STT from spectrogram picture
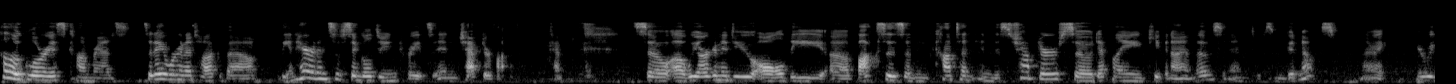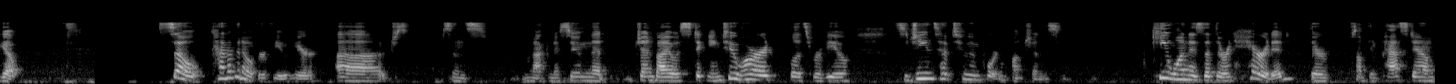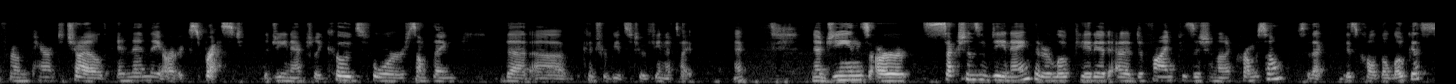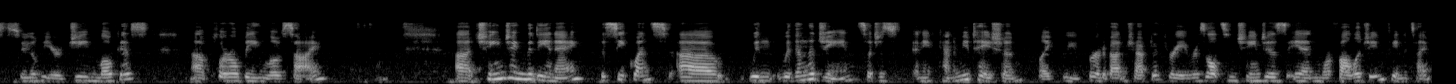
Hello, glorious comrades. Today we're going to talk about the inheritance of single gene traits in Chapter 5. Okay. So uh, we are going to do all the uh, boxes and content in this chapter, so definitely keep an eye on those and take some good notes. All right, here we go. So kind of an overview here, uh, just since I'm not going to assume that GenBio is sticking too hard, let's review. So genes have two important functions. Key one is that they're inherited, they're something passed down from parent to child, and then they are expressed. The gene actually codes for something that uh, contributes to a phenotype. Okay? Now genes are sections of DNA that are located at a defined position on a chromosome, so that is called the locus. So you'll hear gene locus, uh, plural being loci. Uh, changing the DNA, the sequence uh, within, within the gene, such as any kind of mutation, like we heard about in chapter 3, results in changes in morphology and phenotype.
